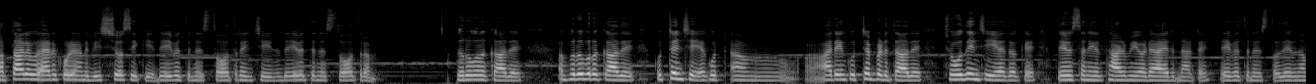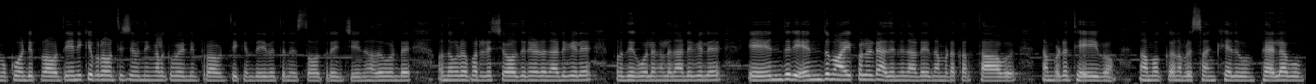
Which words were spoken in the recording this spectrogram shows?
കർത്താവ് വേറെ കൂടെയാണ് വിശ്വസിക്കുക ദൈവത്തിന് സ്തോത്രം ചെയ്യുന്നു. ദൈവത്തിന് സ്തോത്രം. പിറുപിറുക്കാതെ പിറുപിറുക്കാതെ കുറ്റം ചെയ്യുക ആരെയും കുറ്റപ്പെടുത്താതെ ചോദ്യം ചെയ്യാതൊക്കെ ദൈവസനയിൽ താഴ്മയോടെ ആയിരുന്നാട്ടെ. ദൈവത്തിന് സ്തോ ദൈവം നമുക്ക് വേണ്ടി പ്രവർത്തി എനിക്ക് പ്രവർത്തിച്ചത് നിങ്ങൾക്ക് വേണ്ടി പ്രവർത്തിക്കും. ദൈവത്തിന് സ്തോത്രം ചെയ്യുന്നു. അതുകൊണ്ട് ഒന്നുകൂടെ പറയുടെ ശോധനയുടെ നടുവിൽ പ്രതികൂലങ്ങളുടെ നടുവിൽ എന്ത് എന്തുമായിക്കൊള്ളട്ടെ അതിന്റെ നടുവിൽ നമ്മുടെ കർത്താവ് നമ്മുടെ ദൈവം നമുക്ക് നമ്മുടെ സങ്കേതവും ഫലവും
